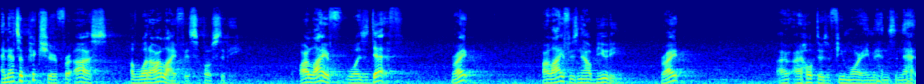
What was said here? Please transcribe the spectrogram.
And that's a picture for us of what our life is supposed to be. Our life was death, right? Our life is now beauty, right? I, I, hope there's a few more amens than that.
